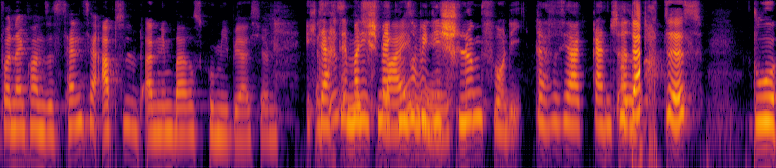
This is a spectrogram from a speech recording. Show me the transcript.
von der Konsistenz her absolut annehmbares Gummibärchen. Ich Es dachte immer, die schmecken so wie die schleimig. Schlümpfe. Und ich, das ist ja ganz. Du Also, dachtest, du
